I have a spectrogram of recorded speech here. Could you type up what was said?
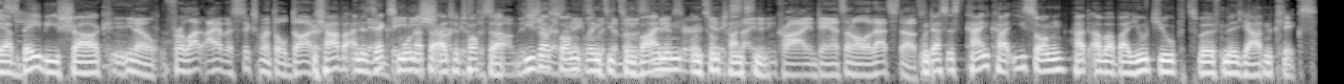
Der Baby Shark. Ich habe eine sechs Monate alte Tochter. Dieser Song bringt sie zum Weinen und zum Tanzen. Und das ist kein KI-Song, hat aber bei YouTube 12 Milliarden Klicks.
